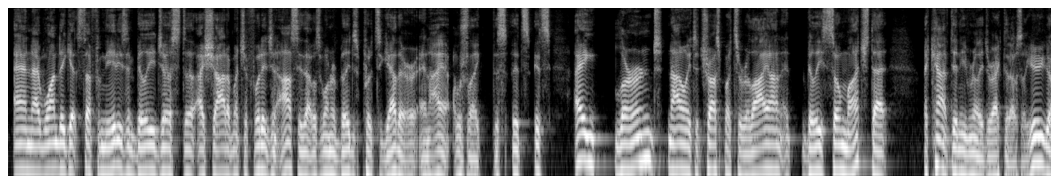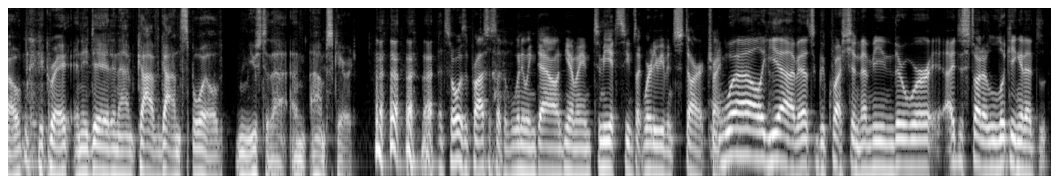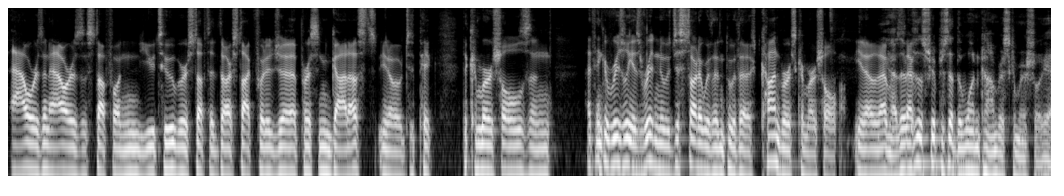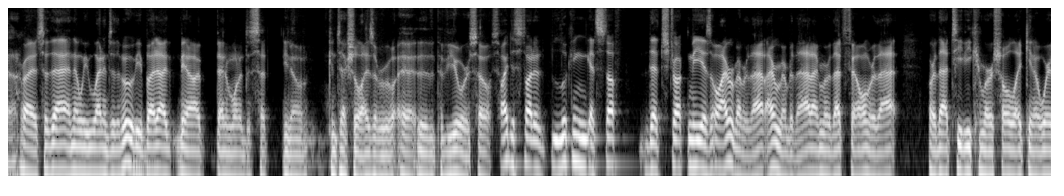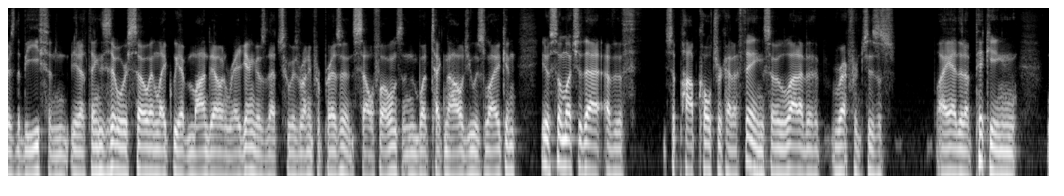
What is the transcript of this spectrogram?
And I wanted to get stuff from the 80s, and Billy just, uh, I shot a bunch of footage, and honestly, that was one where Billy just put it together. And I was like, this, it's, it's, I learned not only to trust, but to rely on Billy so much that I kind of didn't even really direct it. I was like, here you go, make it great. And he did. And I've, I've gotten spoiled. I'm used to that. And I'm scared. and so what was the process like of winnowing down? You know, I mean, to me, it seems like where do you even start? Trying. Well, yeah, I mean, that's a good question. I mean, there were, I just started looking at hours and hours of stuff on YouTube or stuff that our stock footage uh, person got us, you know, to pick the commercials and, I think originally as written, it was just started with a with a Converse commercial. You know, that yeah, was, that, script said the one Converse commercial. Yeah, right. So that, and then we went into the movie. But I, you know, I then wanted to set, you know, contextualize everyone, uh, the, the viewer. So, so I just started looking at stuff that struck me as, oh, I remember that. I remember that. I remember that film or that or that TV commercial, like, you know, where's the beef and, you know, things that were so, and like we have Mondale and Reagan because that's who was running for president, cell phones and what technology was like. And, you know, so much of that, of the it's a pop culture kind of thing. So a lot of the references I ended up picking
